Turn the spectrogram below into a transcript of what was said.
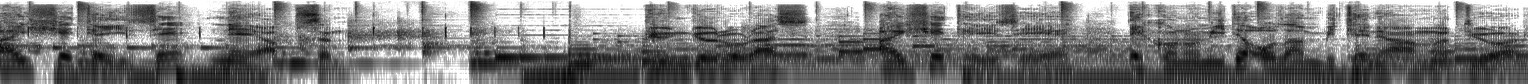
Ayşe teyze ne yapsın? Güngör Oras, Ayşe teyzeye ekonomide olan biteni anlatıyor.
